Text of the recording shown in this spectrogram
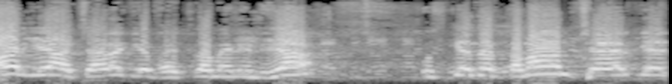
और ये अचानक ये फैसला मैंने लिया, उसके अंदर तमाम शहर के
